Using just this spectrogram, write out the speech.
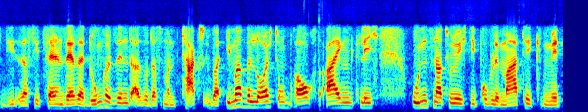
die, dass die Zellen sehr, sehr dunkel sind, also dass man tagsüber immer Beleuchtung braucht eigentlich und natürlich die Problematik mit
